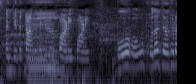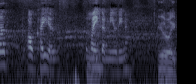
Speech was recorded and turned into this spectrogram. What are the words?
ਸਕੰਜੇ ਤੇ ਟੰਗਦੇ ਨੇ ਉਹਨੂੰ ਪਾਣੀ ਪਾਣੀ ਬਹੁਤ ਉਹ ਉਹਦਾ ਜ਼ਿਆਦਾ ਥੋੜਾ ਔਖਾ ਹੀ ਆ ਸਫ਼ਾਈ ਕਰਨੀ ਉਹਦੀ ਨਾ। ਯੂ ਰਾਈਟ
